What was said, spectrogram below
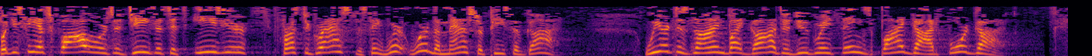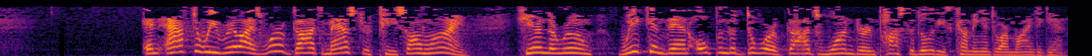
But you see, as followers of Jesus, it's easier for us to grasp this. Say, we're, we're the masterpiece of God. We are designed by God to do great things by God, for God. And after we realize we're God's masterpiece online, here in the room, we can then open the door of God's wonder and possibilities coming into our mind again.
